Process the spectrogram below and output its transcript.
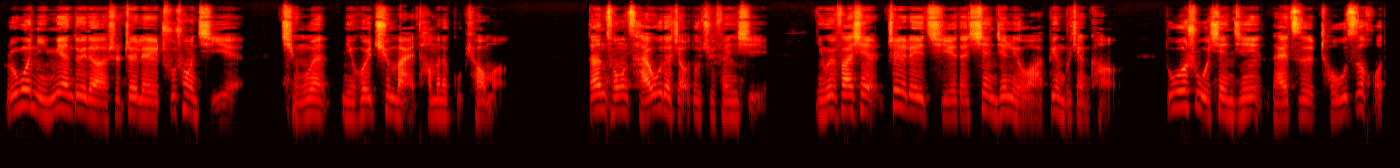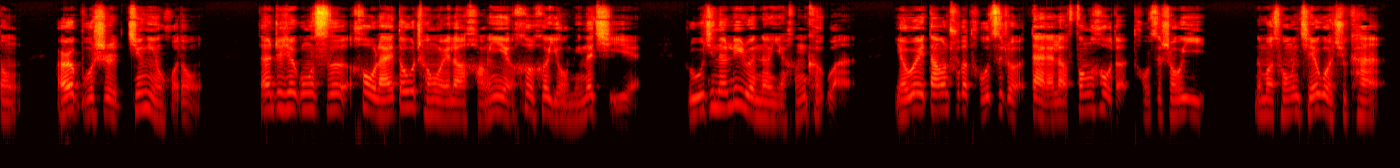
如果你面对的是这类初创企业，请问你会去买他们的股票吗？单从财务的角度去分析，你会发现这类企业的现金流啊并不健康，多数现金来自筹资活动，而不是经营活动。但这些公司后来都成为了行业赫赫有名的企业，如今的利润呢也很可观，也为当初的投资者带来了丰厚的投资收益。那么从结果去看，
